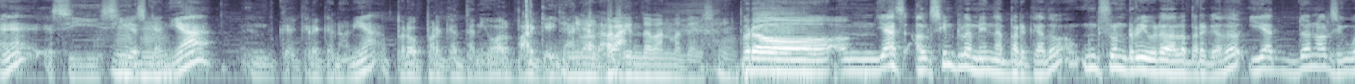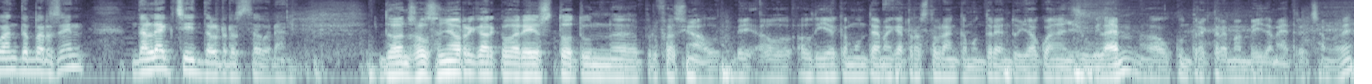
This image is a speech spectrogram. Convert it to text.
eh? si, si uh -huh. és que n'hi ha, que crec que no n'hi ha, però perquè teniu el pàrquing allà el pàrquing davant mateix. Sí. Però um, ja el simplement aparcador, un somriure de l'aparcador, ja et dona el 50% de l'èxit del restaurant. Doncs el senyor Ricard Claré és tot un uh, professional. Bé, el, el dia que muntem aquest restaurant que muntarem tu i jo, quan ens jubilem, el contractarem amb ell de metre, et sembla bé?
